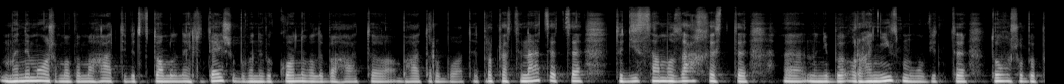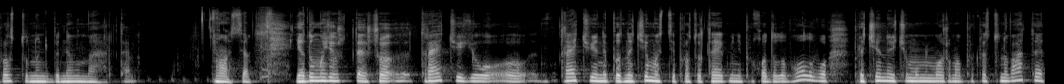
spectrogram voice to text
ми не можемо вимагати від втомлених людей, щоб вони виконували багато, багато роботи. Прокрастинація це тоді самозахист е, ну, ніби організму від того, щоб просто ну, ніби не вмерти. Ось я думаю, що те, що третьою, третьою непозначимості, просто те, як мені приходило в голову, причиною, чому ми можемо прокрастинувати,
